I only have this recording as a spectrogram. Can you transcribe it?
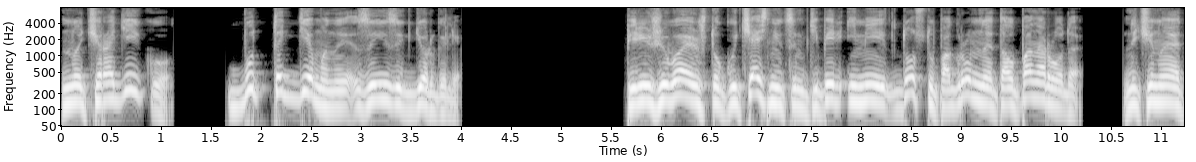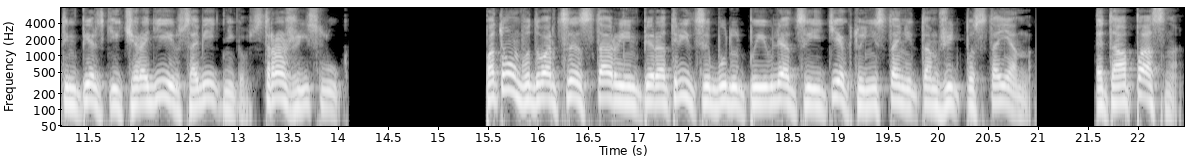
Но чародейку будто демоны за язык дергали. Переживаю, что к участницам теперь имеет доступ огромная толпа народа, начиная от имперских чародеев, советников, стражей и слуг. Потом во дворце старой императрицы будут появляться и те, кто не станет там жить постоянно. Это опасно.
